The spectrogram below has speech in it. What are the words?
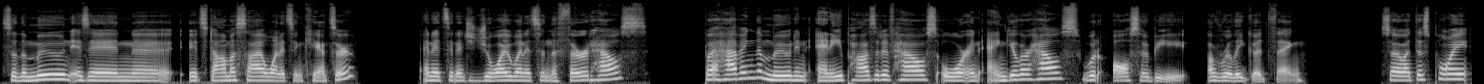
So the moon is in uh, its domicile when it's in Cancer, and it's in its joy when it's in the third house. But having the moon in any positive house or an angular house would also be a really good thing. So at this point,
